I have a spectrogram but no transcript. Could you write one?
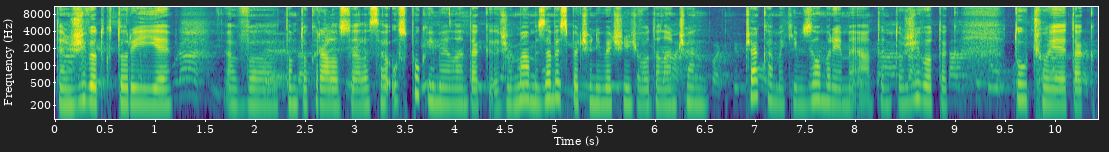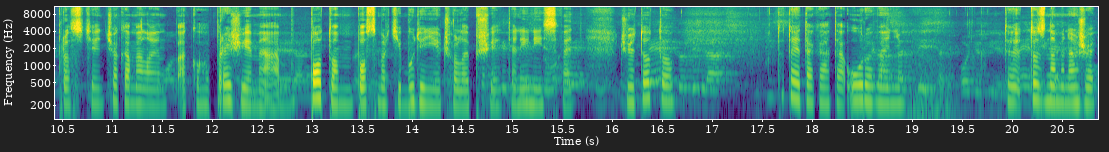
ten život, ktorý je v tomto kráľovstve, ale sa uspokojíme len tak, že máme zabezpečený väčší život a len čakáme, kým zomrieme a tento život, tak tu, čo je, tak proste čakáme len, ako ho prežijeme a potom po smrti bude niečo lepšie, ten iný svet. Čiže toto, toto je taká tá úroveň, to, to znamená, že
